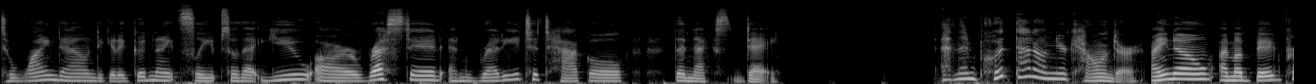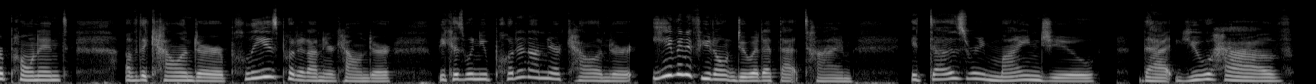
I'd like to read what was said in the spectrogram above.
to wind down, to get a good night's sleep so that you are rested and ready to tackle the next day? And then put that on your calendar. I know I'm a big proponent of the calendar. Please put it on your calendar because when you put it on your calendar, even if you don't do it at that time, it does remind you that you have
